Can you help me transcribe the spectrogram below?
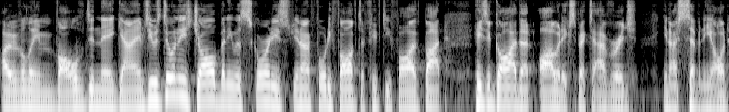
overly involved in their games. He was doing his job and he was scoring his, you know, 45 to 55, but he's a guy that I would expect to average you know, 70 odd,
